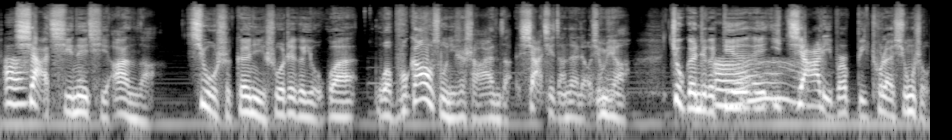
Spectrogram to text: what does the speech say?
啊，下期那起案子就是跟你说这个有关，我不告诉你是啥案子，下期咱再聊，行不行？就跟这个 DNA 啊一家里边比出来凶手，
